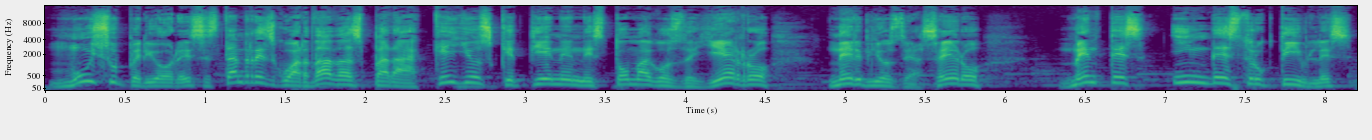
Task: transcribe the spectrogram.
muy superiores están resguardadas para aquellos que tienen estómagos de hierro, nervios de acero, mentes indestructibles,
